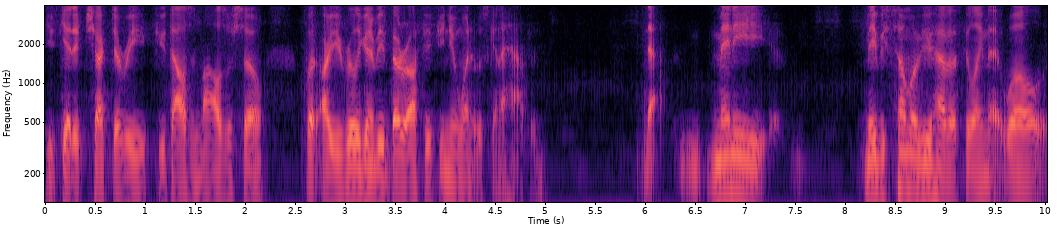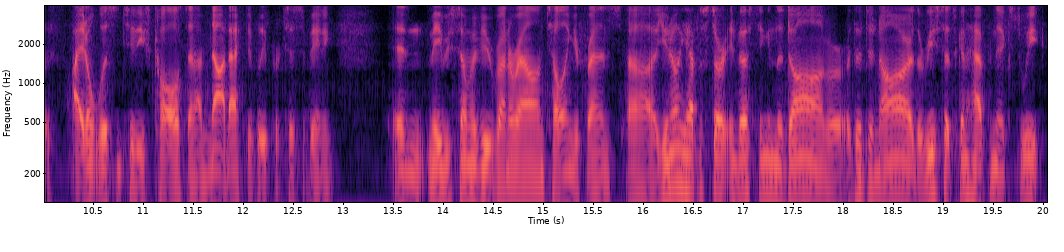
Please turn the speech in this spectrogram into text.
you'd get it checked every few thousand miles or so. But are you really going to be better off if you knew when it was going to happen? Now, many, maybe some of you have a feeling that, well, if I don't listen to these calls, then I'm not actively participating. And maybe some of you run around telling your friends, uh, you know, you have to start investing in the dong or, the dinar. The reset's going to happen next week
